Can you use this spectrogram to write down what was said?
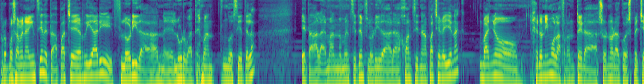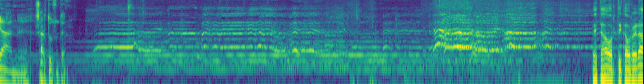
proposamena egin zien eta Apache herriari Floridan e, lur bat eman gozietela eta hala eman nomen zieten Floridara joan ziren Apache gehienak baino Jeronimo la frontera sonorako espetxean e, sartu zuten Eta hortik aurrera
